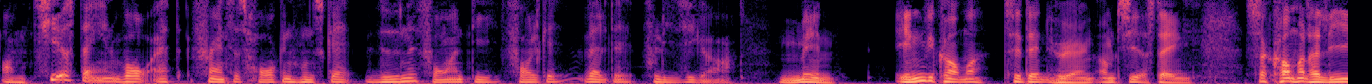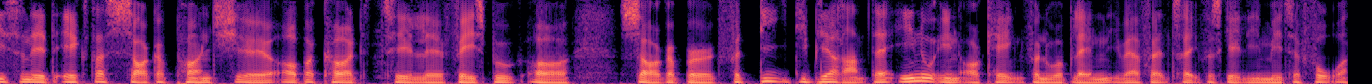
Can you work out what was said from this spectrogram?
om tirsdagen, hvor at Frances Hawken hun skal vidne foran de folkevalgte politikere. Men Inden vi kommer til den høring om tirsdagen, så kommer der lige sådan et ekstra soccer punch øh, uppercut til øh, Facebook og Zuckerberg, fordi de bliver ramt af endnu en orkan, for nu at blande i hvert fald tre forskellige metaforer,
